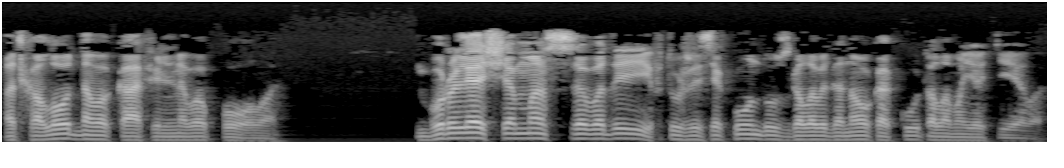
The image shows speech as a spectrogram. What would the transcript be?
от холодного кафельного пола. Бурлящая масса воды в ту же секунду с головы до ног окутала мое тело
